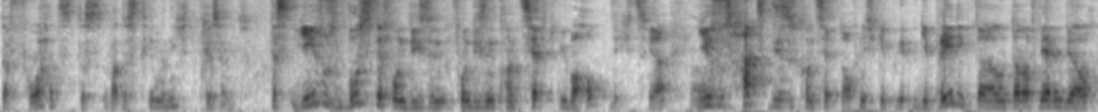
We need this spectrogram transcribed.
davor hat's das, war das Thema nicht präsent. dass Jesus wusste von diesem, von diesem Konzept überhaupt nichts. Ja? Ah. Jesus hat dieses Konzept auch nicht gep- gepredigt äh, und darauf werden wir auch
